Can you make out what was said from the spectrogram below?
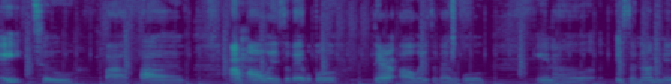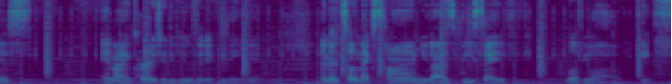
8255. I'm always available. They're always available. You know, it's anonymous, and I encourage you to use it if you need it. And until next time, you guys be safe. Love you all. Peace.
